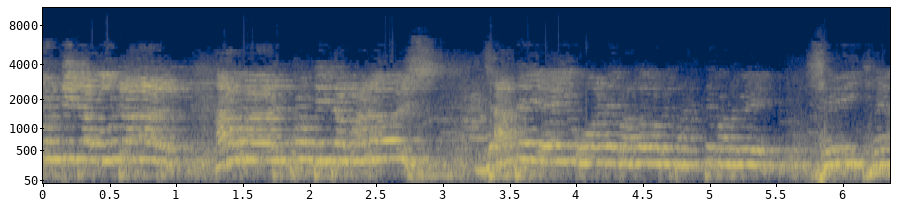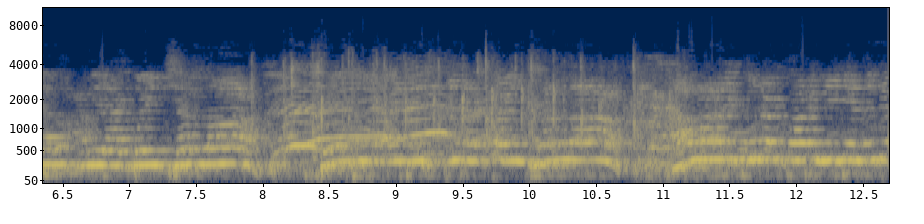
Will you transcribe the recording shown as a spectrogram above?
প্রতিটা ভোটার, আমার প্রতিটা মানুষ যাতে এই ওয়ার্ডে ভালোভাবে থাকতে পারবে, সেই খেয়াল আমি রাখব ইনশাল্লাহ আমার কোন কর্মীকে যদি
